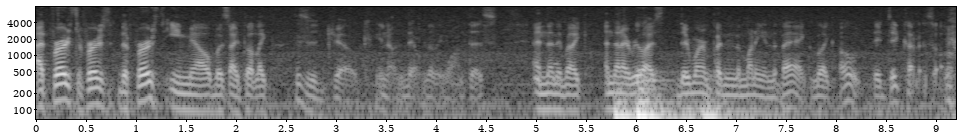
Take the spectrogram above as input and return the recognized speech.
At first, the first the first email was I thought like this is a joke, you know, they don't really want this, and then they were like, and then I realized they weren't putting the money in the bank. Like, oh, they did cut us off.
